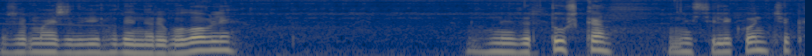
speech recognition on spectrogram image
Вже майже дві години риболовлі. Не вертушка, не силікончик.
